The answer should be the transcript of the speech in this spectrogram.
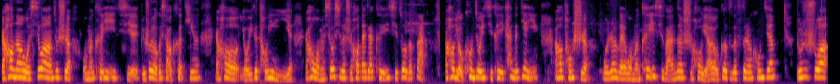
然后呢，我希望就是我们可以一起，比如说有个小客厅，然后有一个投影仪，然后我们休息的时候大家可以一起做个饭，然后有空就一起可以看个电影。然后同时，我认为我们可以一起玩的时候也要有各自的私人空间，不是说，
